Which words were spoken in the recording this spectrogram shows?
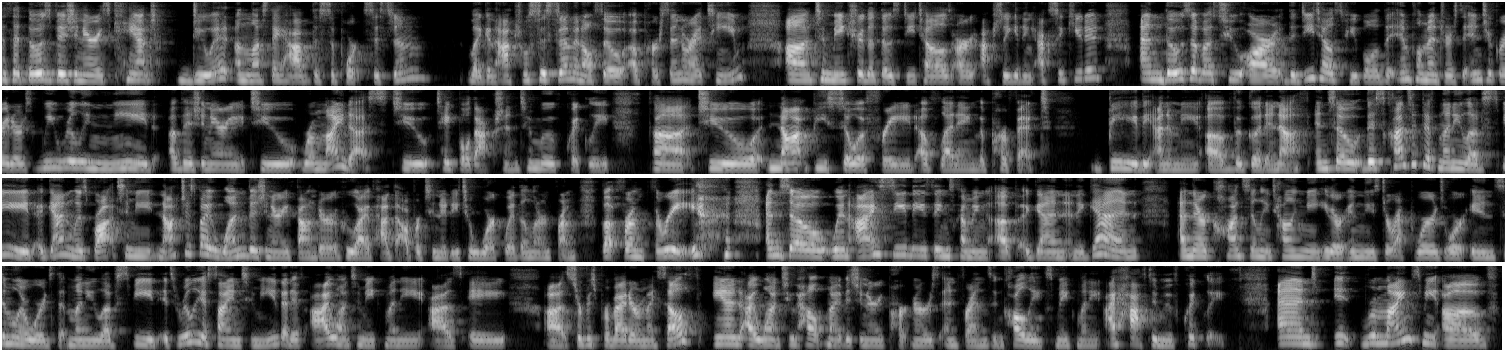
is that those visionaries can't do it unless they have the support system like an actual system and also a person or a team uh, to make sure that those details are actually getting executed. And those of us who are the details people, the implementers, the integrators, we really need a visionary to remind us to take bold action, to move quickly, uh, to not be so afraid of letting the perfect be the enemy of the good enough. And so, this concept of money loves speed, again, was brought to me not just by one visionary founder who I've had the opportunity to work with and learn from, but from three. and so, when I see these things coming up again and again, and they're constantly telling me either in these direct words or in similar words that money loves speed it's really a sign to me that if i want to make money as a uh, service provider myself and i want to help my visionary partners and friends and colleagues make money i have to move quickly. And it reminds me of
